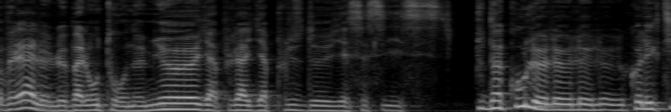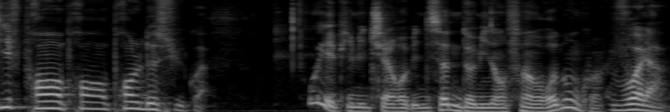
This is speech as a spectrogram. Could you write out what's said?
voilà, le, le ballon tourne mieux. Il y a plus là, il y a plus de, y a- tout d'un coup, le, le- le- le collectif prend, prend, prend le dessus, quoi. Oui, et puis Mitchell Robinson domine enfin au rebond, quoi. Voilà,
